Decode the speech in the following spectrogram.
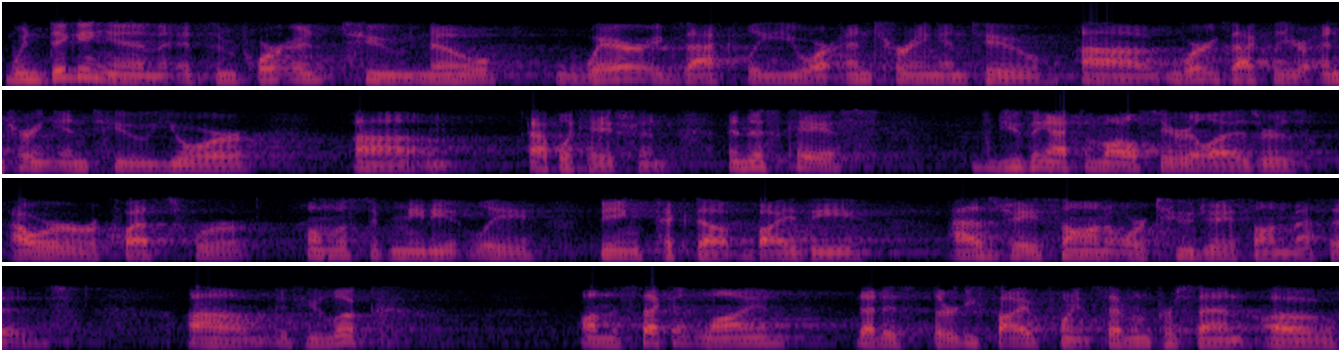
when digging in, it's important to know where exactly you are entering into, uh, where exactly you're entering into your um, application. In this case, using active model serializers, our requests were almost immediately being picked up by the as JSON or to JSON methods. Um, if you look on the second line, that is 35.7% of,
